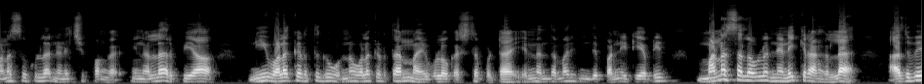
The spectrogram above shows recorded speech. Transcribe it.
மனசுக்குள்ளே நினச்சிப்பாங்க நீ நல்லா இருப்பியா? நீ வளர்க்குறதுக்கு ஒன்றை வளர்க்குறதான்னு நான் இவ்வளோ கஷ்டப்பட்டேன்? என்ன இந்த மாதிரி இந்த பண்ணிட்டே அப்படின்னு மனசளவில் நினைக்கிறாங்கல்ல அதுவே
